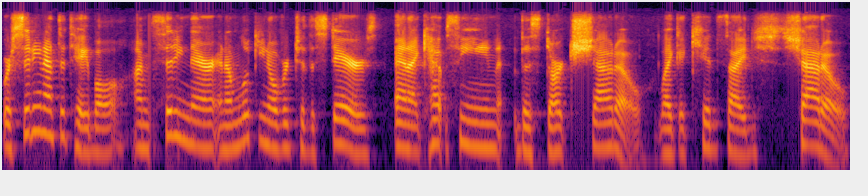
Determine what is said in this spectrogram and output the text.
We're sitting at the table. I'm sitting there and I'm looking over to the stairs, and I kept seeing this dark shadow, like a kid-sized shadow,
